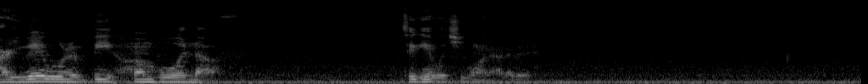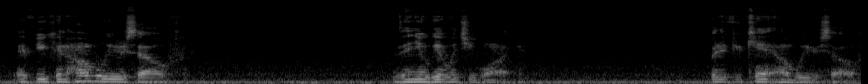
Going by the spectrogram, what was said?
are you able to be humble enough to get what you want out of it? If you can humble yourself, then you'll get what you want. But if you can't humble yourself,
